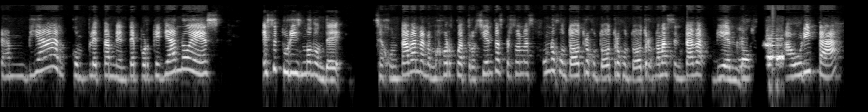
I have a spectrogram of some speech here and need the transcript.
cambiar completamente porque ya no es ese turismo donde se juntaban a lo mejor 400 personas, uno junto a otro, junto a otro, junto a otro, nada más sentada viendo. Ahorita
